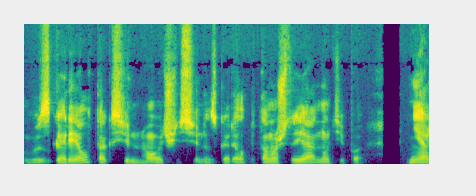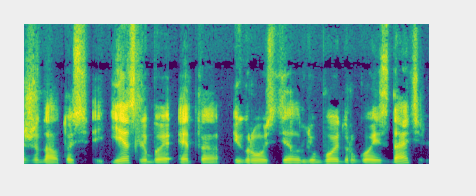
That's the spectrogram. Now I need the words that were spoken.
сгорел так сильно, очень сильно сгорел, потому что я, ну, типа, не ожидал. То есть, если бы эту игру сделал любой другой издатель,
